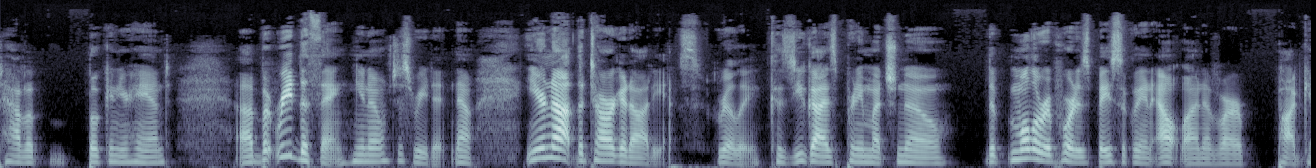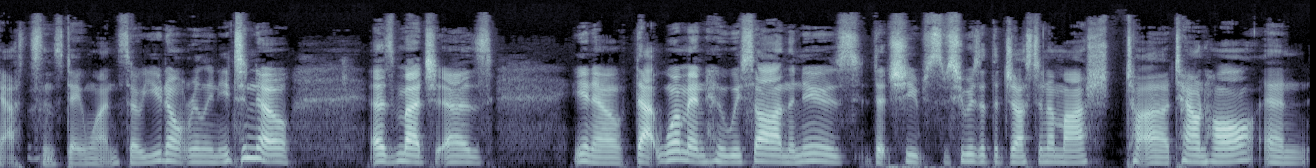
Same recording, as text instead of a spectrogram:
have a book in your hand. Uh, but read the thing, you know, just read it. Now, you're not the target audience, really, because you guys pretty much know the Mueller Report is basically an outline of our podcast since day one. So you don't really need to know as much as you know that woman who we saw on the news that she she was at the Justin Amash t- uh, town hall and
